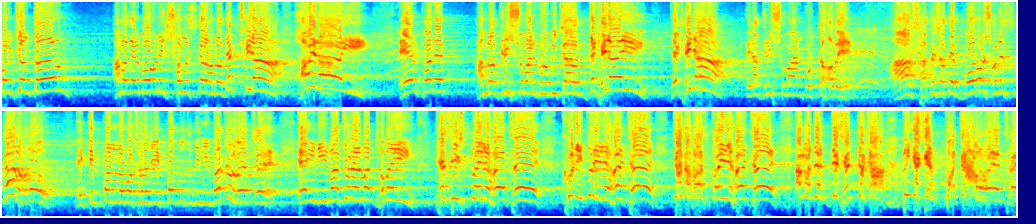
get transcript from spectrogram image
পর্যন্ত আমাদের মৌলিক সংস্কার আমরা দেখছি না, হয় নাই। এরপরে আমরা দৃশ্যমান কোনো বিচার দেখি নাই, দেখি না, এটা দৃশ্যমান করতে হবে। আর সাথে সাথে বড় সংস্কার হলো, এই তিপ্পান্ন বছরে যে পদ্ধতিতে নির্বাচন হয়েছে, এই নির্বাচনের মাধ্যমেই ফেসিস তৈরি হয়েছে, খুনি তৈরি হয়েছে, চাঁদাবাজ তৈরি হয়েছে, আমাদের দেশের টাকা বিদেশে পাচার হয়েছে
